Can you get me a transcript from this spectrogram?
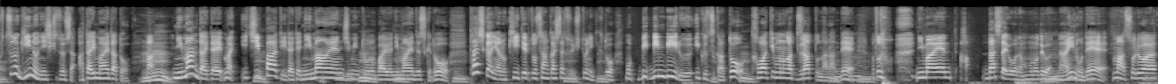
普通の議員の認識としては当たり前だと。まあ、2万大体、まあ、1パーティー大体2万円、自民党の場合は2万円ですけど、確かにあの、聞いてると参加した人に聞くと、もうビ瓶ビールいくつかと乾き物がずらっと並んで、とても2万円は出したようなものではないので、まあ、それは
